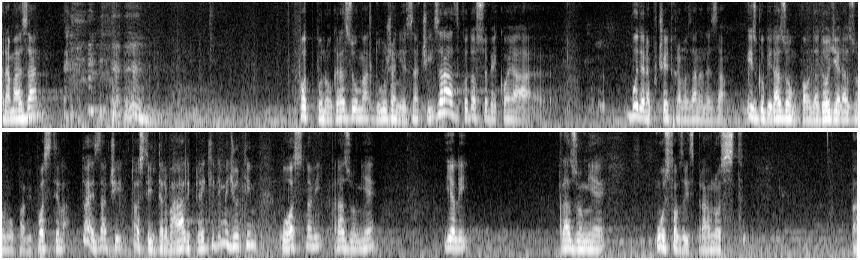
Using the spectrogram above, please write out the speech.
Ramazan, potpunog razuma, dužan je, znači, za razliku od osobe koja bude na početku Ramazana, ne znam, izgubi razum, pa onda dođe razumu, pa bi postila. To je, znači, to su intervali, prekide. Međutim, u osnovi razum je Jeli, razum je uslov za ispravnost uh,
